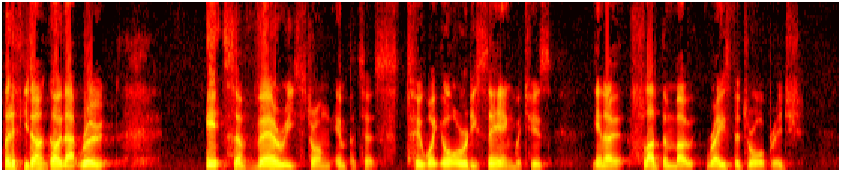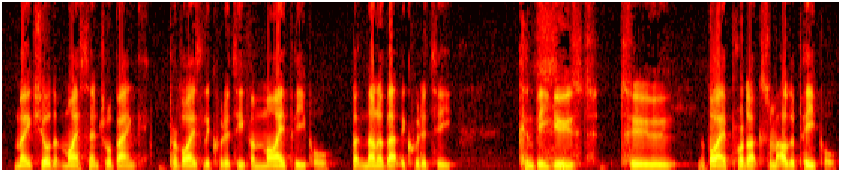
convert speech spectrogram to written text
But if you don't go that route, it's a very strong impetus to what you're already seeing, which is, you know, flood the moat, raise the drawbridge, make sure that my central bank provides liquidity for my people, but none of that liquidity can be used to buy products from other people.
